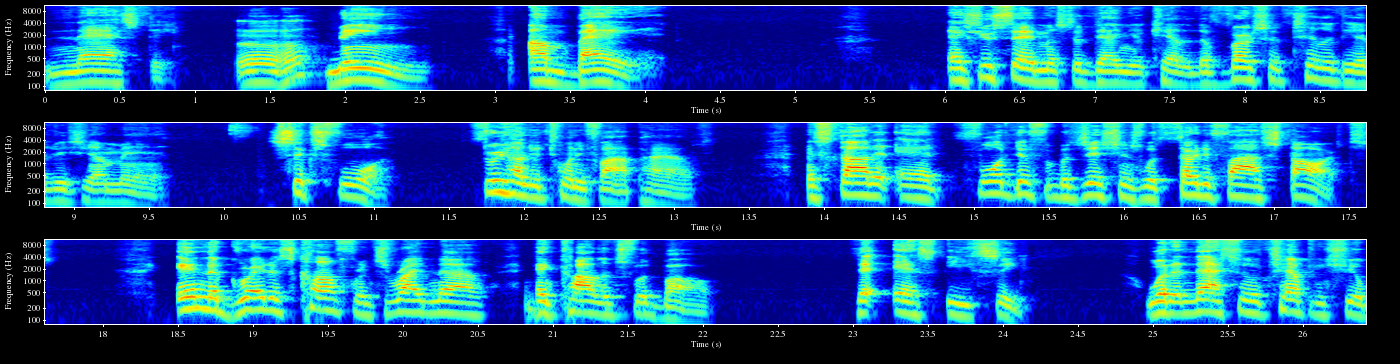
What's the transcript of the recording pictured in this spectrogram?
nasty, mm-hmm. mean, I'm bad. As you said, Mr. Daniel Kelly, the versatility of this young man 6'4, 325 pounds, and started at four different positions with 35 starts in the greatest conference right now in college football, the SEC, where the national championship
